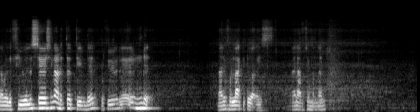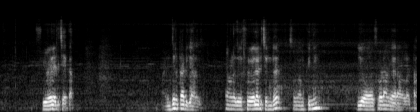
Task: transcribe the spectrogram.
നമ്മൾ ഫ്യൂവൽ സ്റ്റേഷന്റെ അടുത്ത് എത്തിയിട്ടുണ്ട് ഫ്യൂവൽ ഉണ്ട്. എന്നാലും ഫുള്ളാക്കിയിട്ട് പോകാം ഗൈസ് അങ്ങനെ ആവശ്യം വന്നാൽ ഫ്യൂവൽ അടിച്ചേക്കാം. അഞ്ച് ലിറ്റർ അടിക്കാനുള്ളൂ നമ്മളത് ഫ്യൂവൽ അടിച്ചിട്ടുണ്ട്. സോ നമുക്കിനി ഈ ഓഫ് റോഡാണ് കയറാനുള്ളത് കേട്ടോ.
